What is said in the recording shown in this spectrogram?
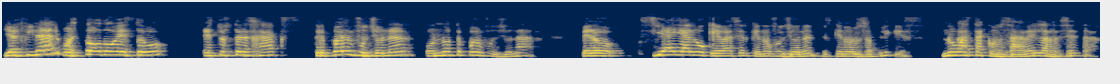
Y al final, pues todo esto, estos tres hacks te pueden funcionar o no te pueden funcionar. Pero si hay algo que va a hacer que no funcionen, es que no los apliques. No basta con saber la receta,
